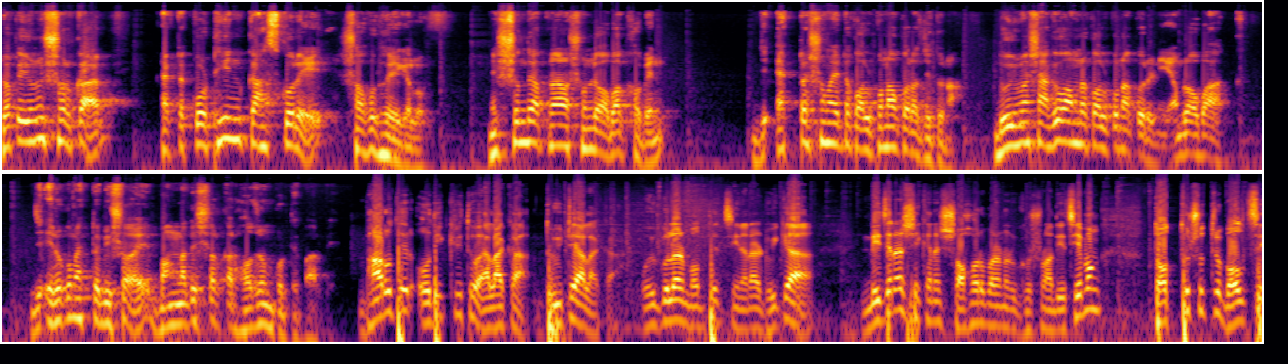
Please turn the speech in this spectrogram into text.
ডক্টর ইউনুস সরকার একটা কঠিন কাজ করে সফল হয়ে গেল। নিঃসন্দেহে আপনারা শুনলে অবাক হবেন যে একটা সময় এটা কল্পনাও করা যেত না। দুই মাস আগেও আমরা কল্পনা করিনি, আমরা অবাক যে এরকম একটা বিষয় বাংলাদেশ সরকার হজম করতে পারবে। ভারতের অধিকৃত এলাকা দুইটা এলাকা, ওইগুলোর মধ্যে চীনারা ঢুইকা নিজেরা সেখানে শহর বানানোর ঘোষণা দিয়েছে এবং তথ্যসূত্র বলছে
